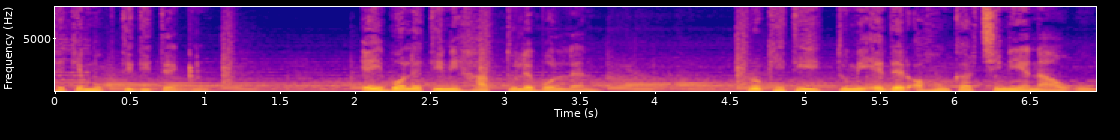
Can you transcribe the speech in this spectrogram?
থেকে মুক্তি দিতে গু এই বলে তিনি হাত তুলে বললেন, প্রকৃতি, তুমি এদের অহংকার ছিনিয়ে নাও উ।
